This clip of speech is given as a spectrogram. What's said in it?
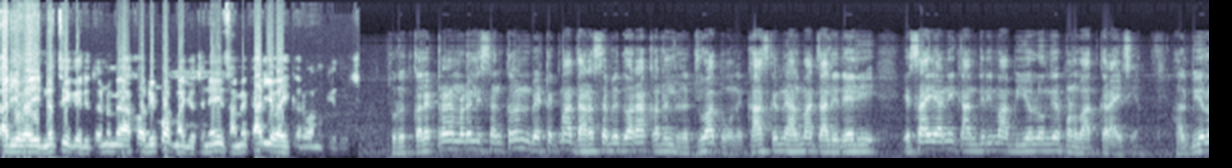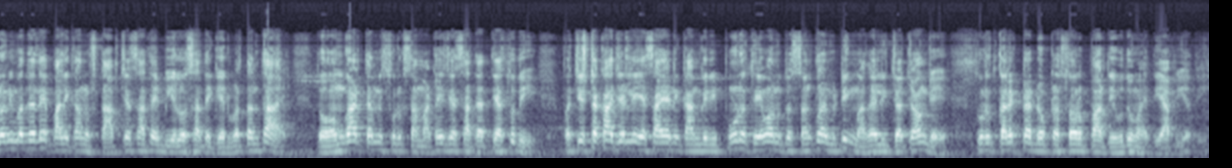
કાર્યવાહી નથી કરી, તો એને મેં આખો રિપોર્ટ માંગ્યો છે એની સામે કાર્યવાહી કરવાનું કીધું છે. સુરત કલેક્ટરે મળેલી સંકલન બેઠકમાં ધારાસભ્ય દ્વારા કરેલી રજૂઆતો અને ખાસ કરીને હાલમાં ચાલી રહેલી એસઆઈઆરની કામગીરીમાં બીએલઓ અંગે પણ વાત કરાઈ છે. હાલ બીએલઓની મદદે પાલિકાનો સ્ટાફ છે સાથે બીએલઓ સાથે ગેરવર્તન થાય તો હોમગાર્ડ તેમની સુરક્ષા માટે છે સાથે અત્યાર સુધી પચીસ ટકા જેટલી એસઆઈઆરની કામગીરી પૂર્ણ થવાનું તો સંકલન મિટિંગમાં થયેલી ચર્ચા અંગે સુરત કલેક્ટર ડોક્ટર સૌરભ પારધી વધુ માહિતી આપી હતી.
